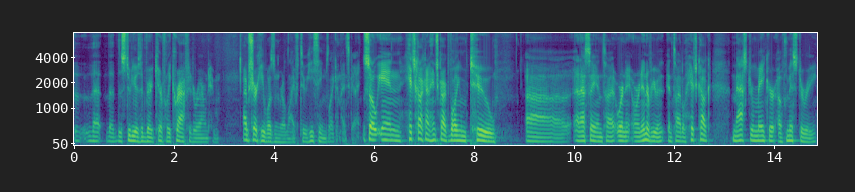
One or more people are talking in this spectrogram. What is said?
that that the studios had very carefully crafted around him. I'm sure he was in real life too. He seems like a nice guy. So in Hitchcock on Hitchcock Volume Two, uh, an essay entitled or an, or an interview entitled "Hitchcock, Master Maker of Mystery."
